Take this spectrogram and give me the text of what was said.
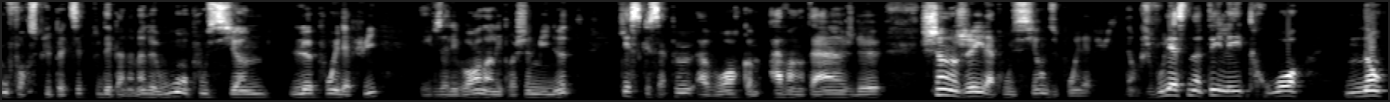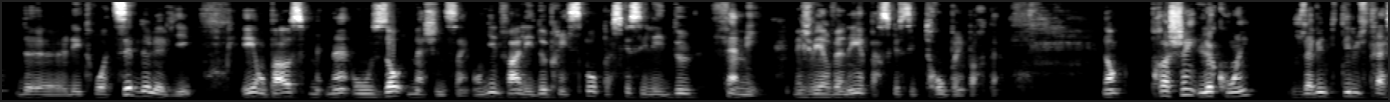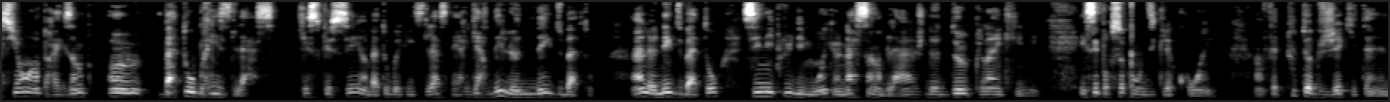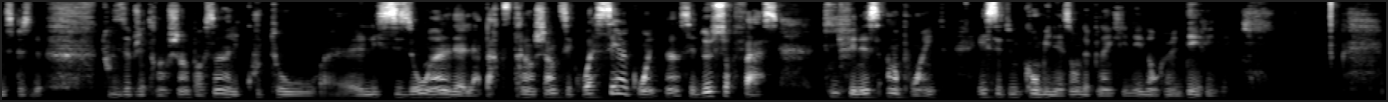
ou force plus petite, tout dépendamment de où on positionne le point d'appui. Et vous allez voir dans les prochaines minutes qu'est-ce que ça peut avoir comme avantage de changer la position du point d'appui. Donc, je vous laisse noter les trois nom de, des trois types de leviers. Et on passe maintenant aux autres machines simples. On vient de faire les deux principaux parce que c'est les deux familles. Mais je vais y revenir parce que c'est trop important. Donc, prochain, le coin. Vous avez une petite illustration, hein, par exemple, un bateau brise-glace. Qu'est-ce que c'est un bateau brise-glace? Mais regardez le nez du bateau. Hein, le nez du bateau, c'est ni plus ni moins qu'un assemblage de deux plans inclinés. Et c'est pour ça qu'on dit que le coin, en fait, tout objet qui est une espèce de... Tous les objets tranchants, passant les couteaux, euh, les ciseaux, hein, la partie tranchante, c'est quoi? C'est un coin, hein, c'est deux surfaces qui finissent en pointe, et c'est une combinaison de plans inclinés, donc un dérivé.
